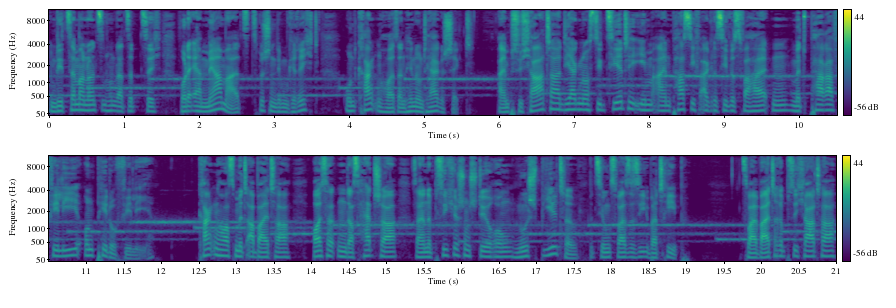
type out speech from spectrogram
Im Dezember 1970 wurde er mehrmals zwischen dem Gericht und Krankenhäusern hin und her geschickt. Ein Psychiater diagnostizierte ihm ein passiv-aggressives Verhalten mit Paraphilie und Pädophilie. Krankenhausmitarbeiter äußerten, dass Hatcher seine psychischen Störungen nur spielte bzw. sie übertrieb. Zwei weitere Psychiater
